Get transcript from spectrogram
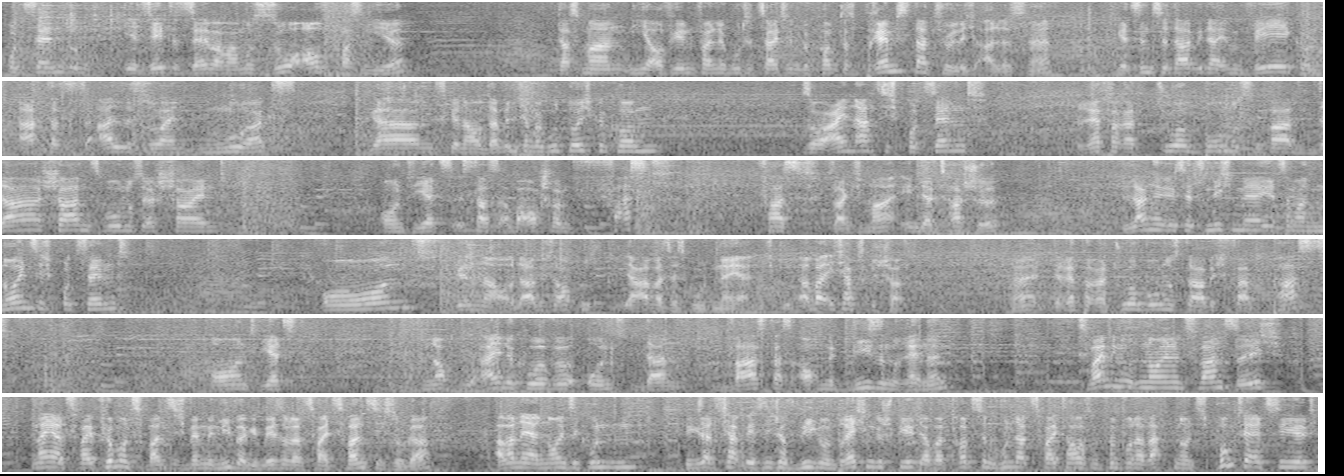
und ihr seht es selber, man muss so aufpassen hier dass man hier auf jeden Fall eine gute Zeit hinbekommt. Das bremst natürlich alles, ne? Jetzt sind sie da wieder im Weg und ach, das ist alles so ein Murks. Ganz genau, da bin ich aber gut durchgekommen. So, 81%. Reparaturbonus war da, Schadensbonus erscheint. Und jetzt ist das aber auch schon fast, fast, sag ich mal, in der Tasche. Lange ist jetzt nicht mehr, jetzt haben wir 90%. Und genau, da habe ich es auch gut. Ja, was ist gut? Naja, nicht gut. Aber ich habe es geschafft. Ja, der Reparaturbonus, da habe ich verpasst. Und jetzt noch die eine Kurve und dann war es das auch mit diesem Rennen. 2 Minuten 29. Naja, 2,25 wäre mir lieber gewesen oder 2,20 sogar. Aber naja, 9 Sekunden. Wie gesagt, ich habe jetzt nicht auf Biegen und Brechen gespielt, aber trotzdem 102.598 Punkte erzielt.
